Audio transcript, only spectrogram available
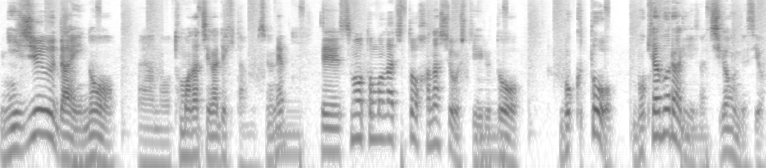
ー、20代のあの友達ができたんですよね。で、その友達と話をしていると、僕とボキャブラリーが違うんですよ。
